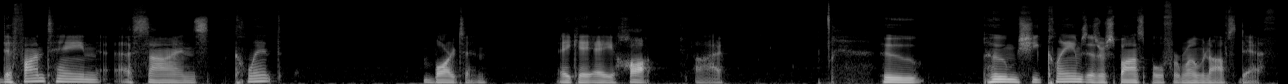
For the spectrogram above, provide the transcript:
De Fontaine assigns Clint Barton, aka Hawkeye, who whom she claims is responsible for Romanoff's death,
